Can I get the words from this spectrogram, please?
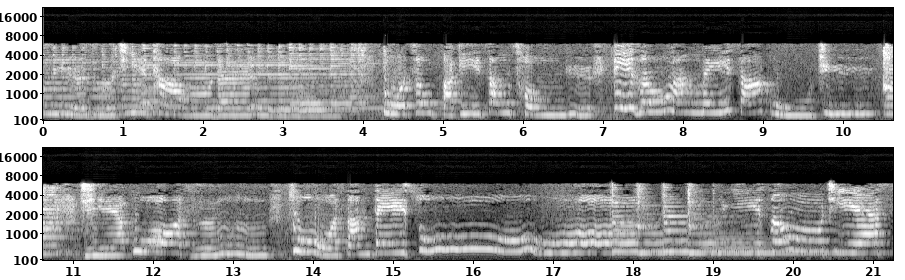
只月是接他无头。多走八地长葱郁，地肉忙没啥故居，结果是桌上的书。也是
